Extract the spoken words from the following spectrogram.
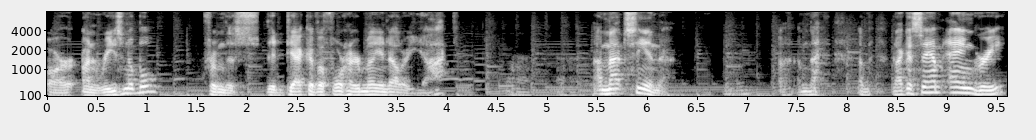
are unreasonable from this, the deck of a $400 million yacht, I'm not seeing that. Uh, I'm not, I'm not going to say I'm angry,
